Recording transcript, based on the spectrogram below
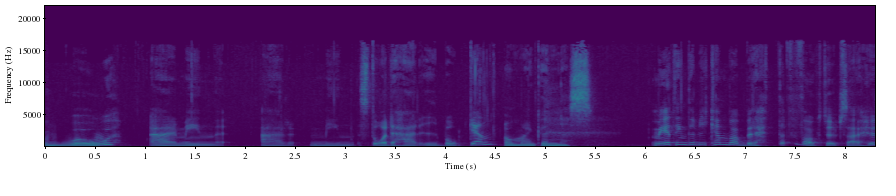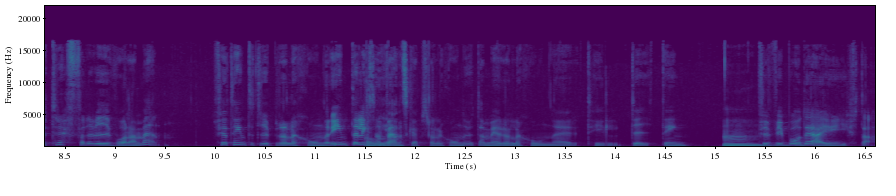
Wow. Är min, är min, står det här i boken. Oh my goodness. Men jag tänkte vi kan bara berätta för folk typ så här, hur träffade vi våra män? För jag tänkte typ relationer, inte liksom Oh, yeah. vänskapsrelationer utan mer relationer till dating. Mm. För vi båda är ju gifta.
